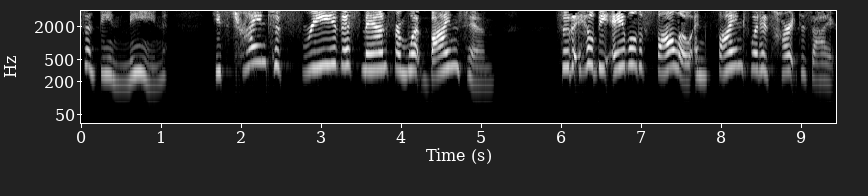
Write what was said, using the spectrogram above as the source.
isn't being mean. He's trying to free this man from what binds him so that he'll be able to follow and find what his heart desires.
